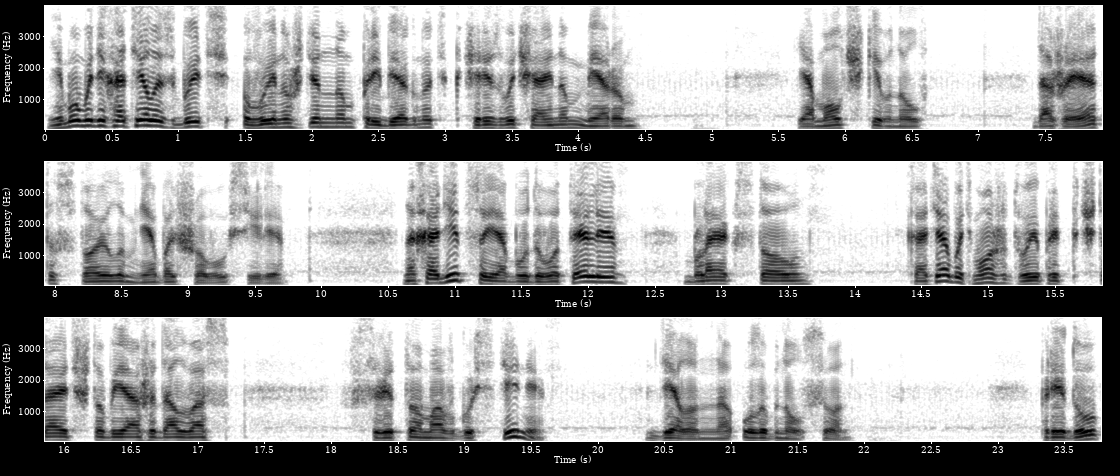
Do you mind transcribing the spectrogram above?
Ему бы не хотелось быть вынужденным прибегнуть к чрезвычайным мерам. Я молча кивнул. Даже это стоило мне большого усилия. Находиться я буду в отеле «Блэкстоун», хотя, быть может, вы предпочитаете, чтобы я ожидал вас в Святом Августине?» Деланно улыбнулся он. Приду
